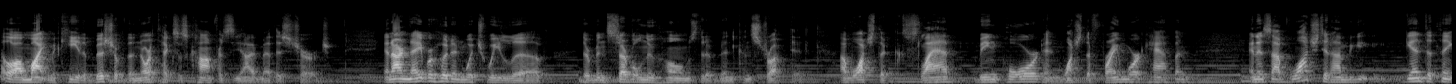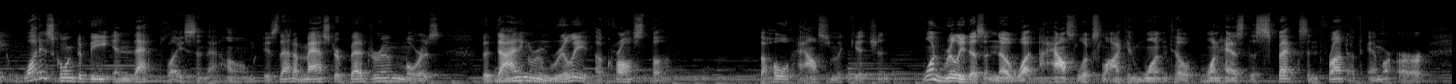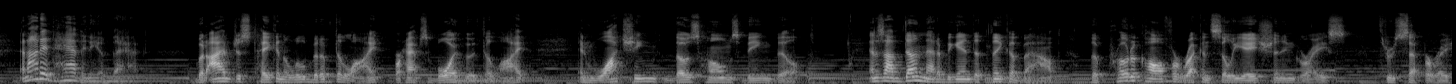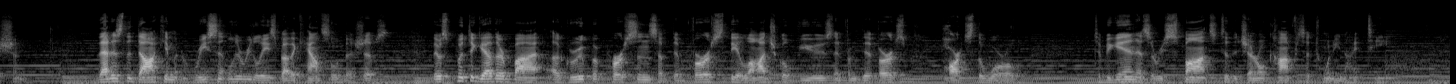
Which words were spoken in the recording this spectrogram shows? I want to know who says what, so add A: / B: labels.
A: Hello, I'm Mike McKee, the Bishop of the North Texas Conference of the United Methodist Church. In our neighborhood in which we live, there have been several new homes that have been constructed. I've watched the slab being poured and watched the framework happen. And as I've watched it, I begin to think, what is going to be in that place in that home? Is that a master bedroom or is the dining room really across the, the whole house from the kitchen? One really doesn't know what a house looks like and one, until one has the specs in front of him or her. And I didn't have any of that. But I've just taken a little bit of delight, perhaps boyhood delight, in watching those homes being built. And as I've done that, I began to think about the protocol for reconciliation and grace through separation. That is the document recently released by the Council of Bishops that was put together by a group of persons of diverse theological views and from diverse parts of the world to begin as a response to the General Conference of 2019.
